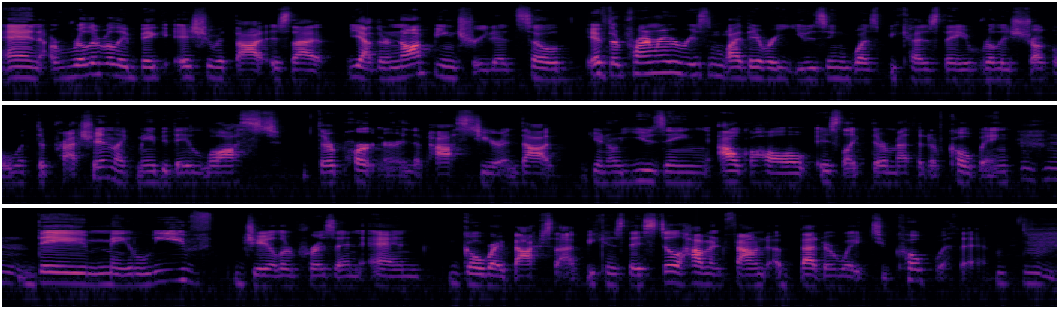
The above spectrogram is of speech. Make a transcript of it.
And a really, really big issue with that is that, yeah, they're not being treated. So if the primary reason why they were using was because they really struggle with depression, like maybe they lost their partner in the past year and that, you know, using alcohol is like their method of coping, Mhm. they may leave jail or prison and go right back to that because they still haven't found a better way to cope with it. Mhm.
